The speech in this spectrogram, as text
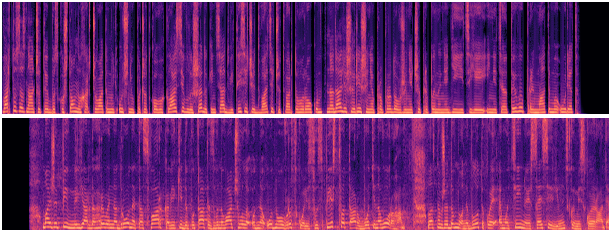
Варто зазначити, безкоштовно харчуватимуть учнів початкових класів лише до кінця 2024 року. Надалі ж рішення про продовження чи припинення дії цієї ініціативи прийматиме уряд. Майже півмільярда гривень на дрони та сварка, в які депутати звинувачували одне одного в розколі суспільства та роботі на ворога. Власне, вже давно не було такої емоційної сесії Рівненської міської ради,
